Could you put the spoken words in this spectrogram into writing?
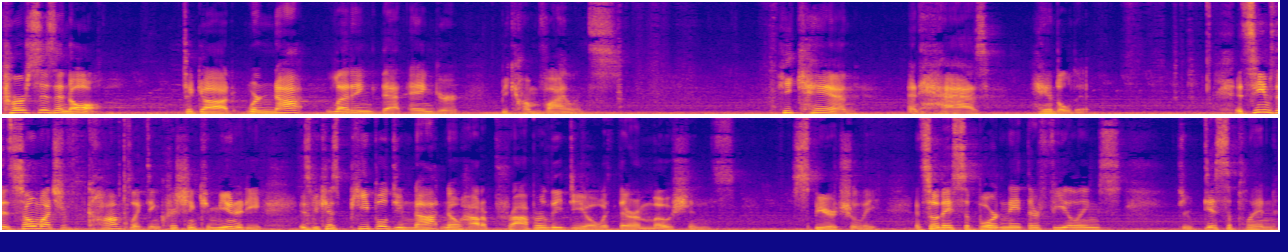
curses and all, to God, we're not letting that anger become violence. He can and has handled it. It seems that so much of conflict in Christian community is because people do not know how to properly deal with their emotions spiritually. And so they subordinate their feelings through discipline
